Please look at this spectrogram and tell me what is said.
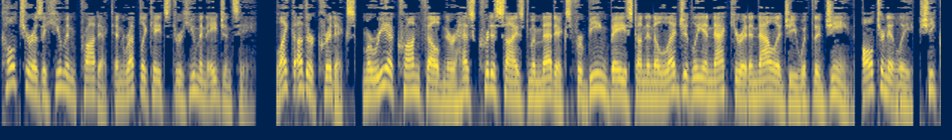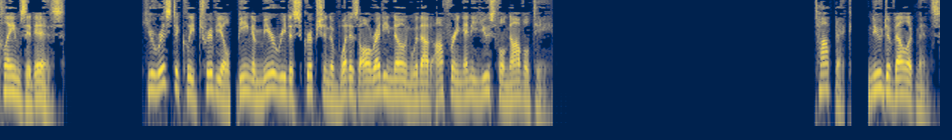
culture is a human product and replicates through human agency. Like other critics, Maria Kronfeldner has criticized memetics for being based on an allegedly inaccurate analogy with the gene, alternately, she claims it is Heuristically trivial, being a mere redescription of what is already known without offering any useful novelty. New developments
